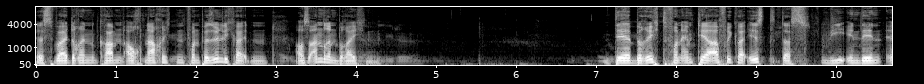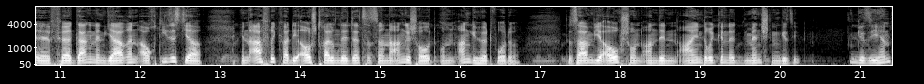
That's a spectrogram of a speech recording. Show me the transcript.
Des Weiteren kamen auch Nachrichten von Persönlichkeiten aus anderen Bereichen. Der Bericht von MTA Afrika ist, dass wie in den äh, vergangenen Jahren auch dieses Jahr in Afrika die Ausstrahlung der Jalsa angeschaut und angehört wurde. Das haben wir auch schon an den eindrückenden Menschen gese gesehen.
